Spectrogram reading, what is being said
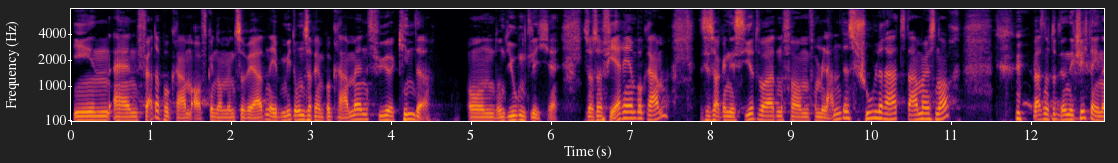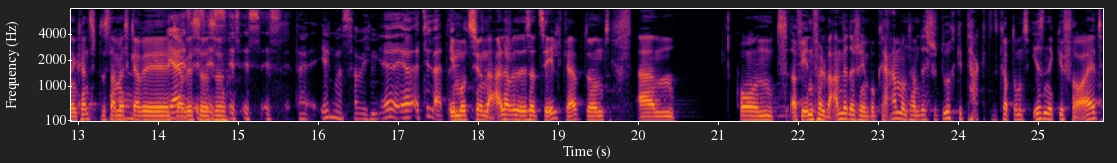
in ein Förderprogramm aufgenommen zu werden, eben mit unseren Programmen für Kinder und, und Jugendliche. Das war so ein Ferienprogramm, das ist organisiert worden vom, vom Landesschulrat damals noch. Ich weiß nicht, ob du dir an die Geschichte erinnern kannst, das damals, glaube ich, ja, glaube es, ich, so, es, so es, es, es, da, irgendwas habe ich, ja, ja, erzähl weiter. emotional habe ich das erzählt gehabt und ähm, und auf jeden Fall waren wir da schon im Programm und haben das schon durchgetaktet gehabt, haben uns irrsinnig gefreut.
